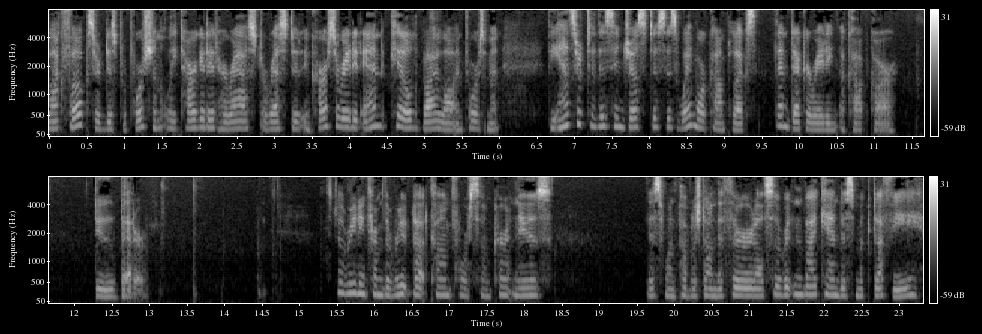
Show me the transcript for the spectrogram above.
Black folks are disproportionately targeted, harassed, arrested, incarcerated, and killed by law enforcement. The answer to this injustice is way more complex than decorating a cop car do better. Still reading from theroot.com for some current news. This one published on the 3rd, also written by Candace McDuffie.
